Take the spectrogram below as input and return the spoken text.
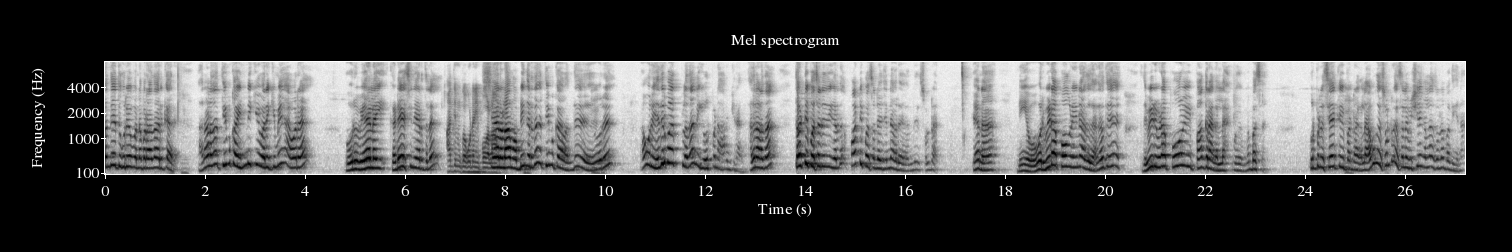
சந்தேகத்துக்குரிய நபராக தான் இருக்கார். அதனால தான் திமுக இன்னைக்கு வரைக்குமே அவரை ஒரு வேளை கடைசி நேரத்தில் அதிமுக கூட்டணி சேரலாம் அப்படிங்கிறத திமுக வந்து ஒரு ஒரு எதிர்பார்ப்பில் தான் நீங்கள் ஒர்க் பண்ண ஆரம்பிக்கிறாங்க. அதனால தான் தேர்ட்டி பர்சன்டேஜ்ங்கிறத ஃபார்ட்டி பர்சன்டேஜ்னு அவர் வந்து சொல்கிறார் ஏன்னா நீங்கள் ஒவ்வொரு வீடாக போகிறீங்கன்னா அது அதாவது அந்த வீடு வீடாக போய் பார்க்குறாங்கல்ல மெம்பர்ஸை உறுப்பினர் சேர்க்கை பண்ணுறாங்கல்ல அவங்க சொல்கிற சில விஷயங்கள்லாம் சொல்கிற பார்த்தீங்கன்னா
